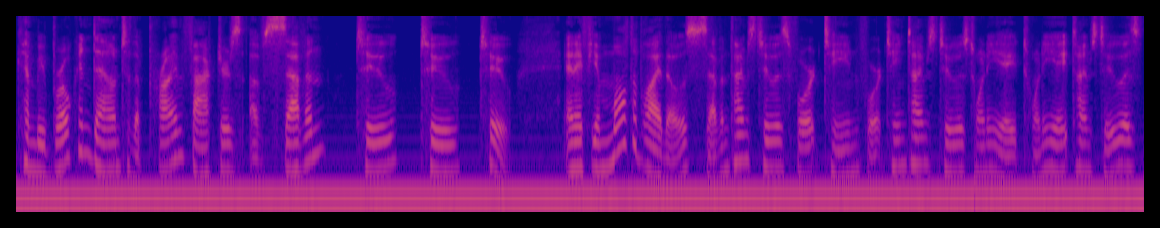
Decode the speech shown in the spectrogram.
can be broken down to the prime factors of 7, 2, 2, 2. And if you multiply those, 7 times 2 is 14, 14 times 2 is 28, 28 times 2 is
